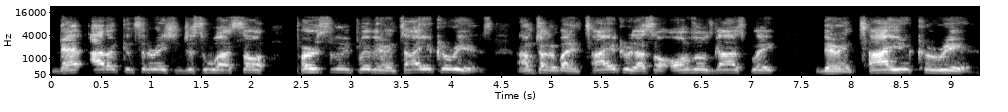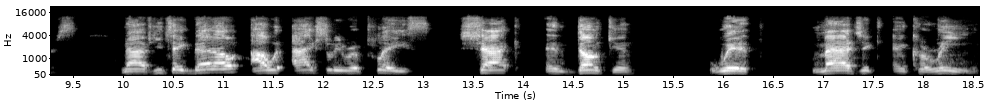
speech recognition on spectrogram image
that out of consideration, just who I saw personally play their entire careers, I'm talking about entire careers. I saw all of those guys play their entire careers. Now, if you take that out, I would actually replace Shaq and Duncan with Magic and Kareem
